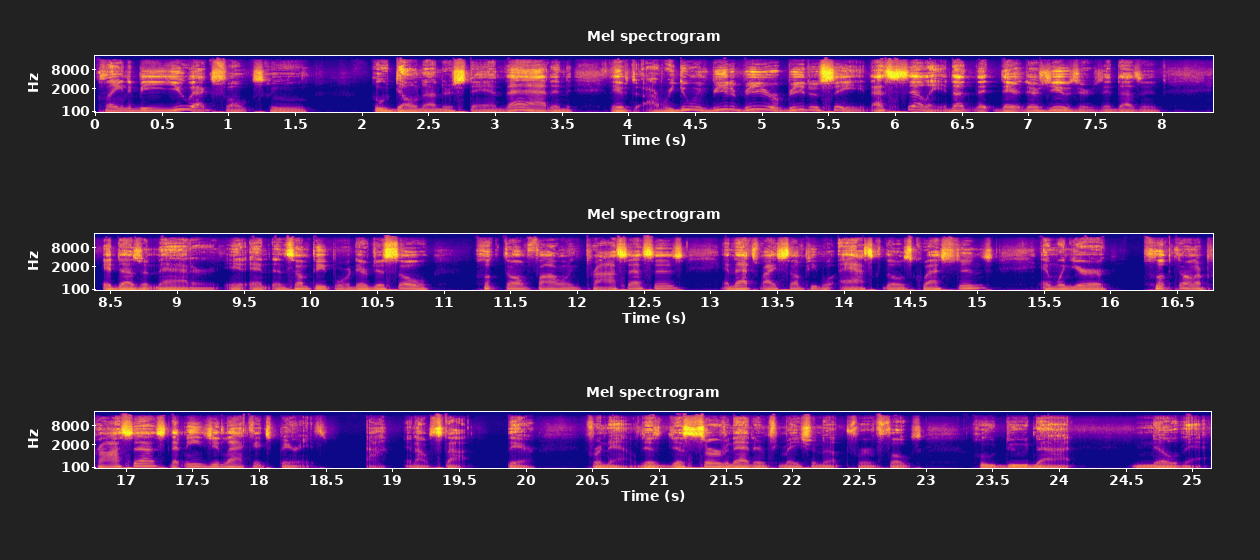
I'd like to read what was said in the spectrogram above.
claim to be UX folks who who don't understand that. And if are we doing B2B or B2C? That's silly. It doesn't, there, there's users. It doesn't it doesn't matter. and, and some people they're just so hooked on following processes, and that's why some people ask those questions. And when you're hooked on a process, that means you lack experience. Ah, and I'll stop there for now. Just just serving that information up for folks who do not know that.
